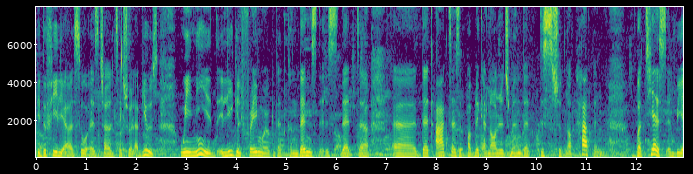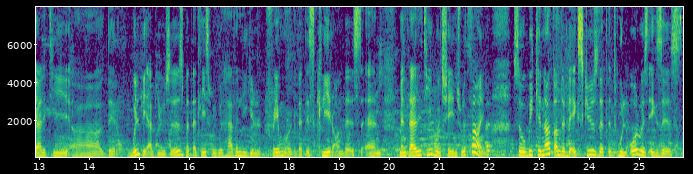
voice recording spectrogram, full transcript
pedophilia, so as child sexual abuse. We need a legal framework that condenses this, that, uh, uh, that acts as a public acknowledgement that this should not happen. But yes, in reality, uh, there will be abuses, but at least we will have a legal framework that is clear on this, and mentality will change with time. So we cannot, under the excuse that it will always exist,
